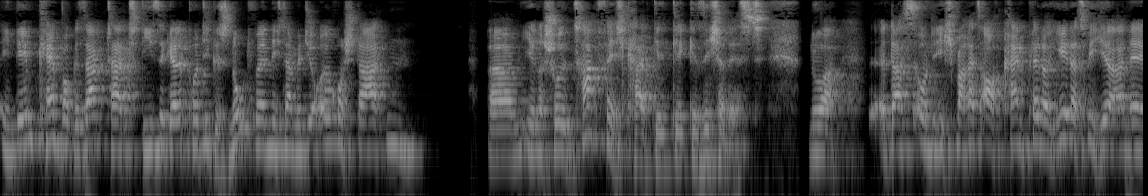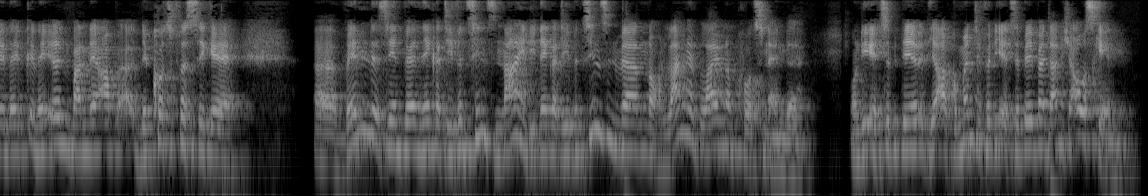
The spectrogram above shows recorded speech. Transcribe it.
äh, in dem Camp, wo gesagt hat, diese Geldpolitik ist notwendig, damit die Euro-Staaten ähm, ihre Schuldentragfähigkeit ge ge gesichert ist. Nur äh, das, und ich mache jetzt auch kein Plädoyer, dass wir hier eine, eine, eine irgendwann eine, eine kurzfristige äh, Wende sehen werden, negativen Zinsen. Nein, die negativen Zinsen werden noch lange bleiben am kurzen Ende. Und die, EZB, die, die Argumente für die EZB werden da nicht ausgehen.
